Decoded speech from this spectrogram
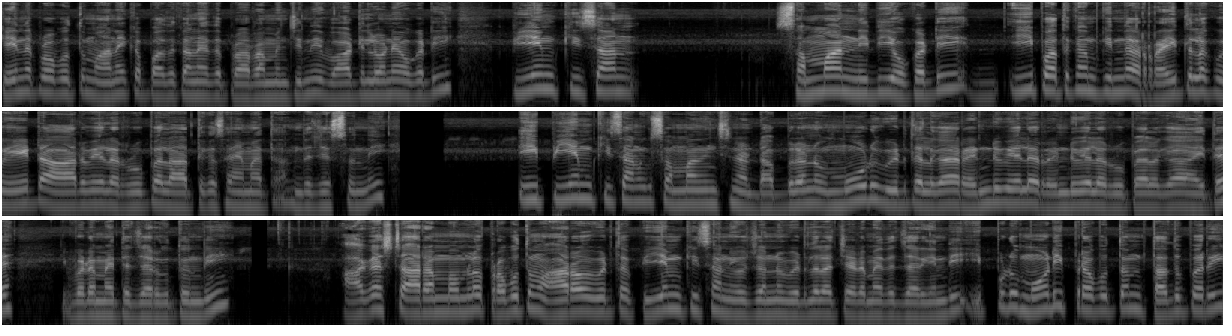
కేంద్ర ప్రభుత్వం అనేక పథకాలను అయితే ప్రారంభించింది. వాటిలోనే ఒకటి పిఎం కిసాన్ సమ్మాన్ నిధి ఒకటి. ఈ పథకం కింద రైతులకు ఏటా ఆరు వేల రూపాయల ఆర్థిక సాయం అయితే అందజేస్తుంది. ఈ పిఎం కిసాన్కు సంబంధించిన డబ్బులను మూడు విడతలుగా రెండు వేల రెండు వేల రూపాయలుగా అయితే ఇవ్వడం అయితే జరుగుతుంది. ఆగస్టు ఆరంభంలో ప్రభుత్వం ఆరవ విడత పిఎం కిసాన్ యోజనను విడుదల చేయడం అయితే జరిగింది. ఇప్పుడు మోడీ ప్రభుత్వం తదుపరి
